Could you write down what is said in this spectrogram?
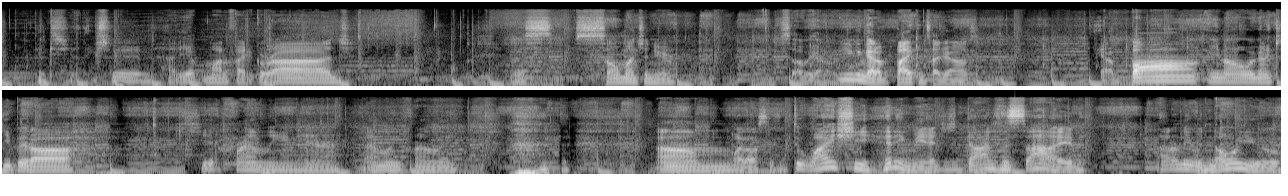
I think she, I think should have, uh, yep, modified garage. There's so much in here. So we got a, you even got a bike inside your house. Got a bong, you know, we're gonna keep it uh kid friendly in here, family friendly. um, what else is it? Dude, why is she hitting me? I just got inside. I don't even know you.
